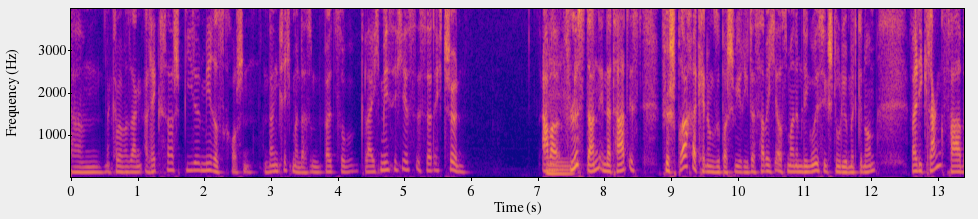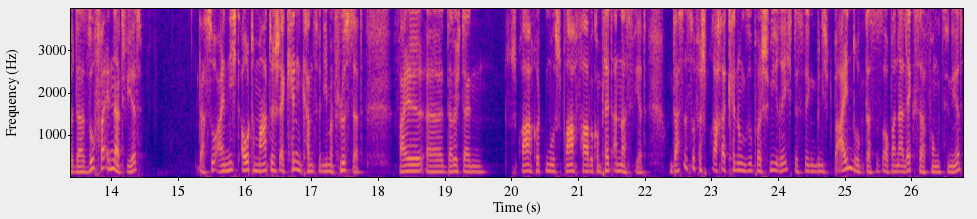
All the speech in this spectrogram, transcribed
Ähm, dann kann man mal sagen, Alexa, spiel Meeresrauschen. Und dann kriegt man das. Und weil es so gleichmäßig ist, ist das echt schön. Aber Mhm. Flüstern in der Tat ist für Spracherkennung super schwierig. Das habe ich aus meinem Linguistikstudium mitgenommen, weil die Klangfarbe da so verändert wird, dass du einen nicht automatisch erkennen kannst, wenn jemand flüstert, weil äh, dadurch dein Sprachrhythmus, Sprachfarbe komplett anders wird. Und das ist so für Spracherkennung super schwierig. Deswegen bin ich beeindruckt, dass es auch bei einer Alexa funktioniert.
